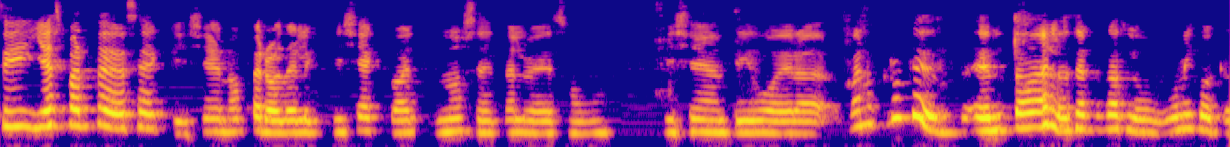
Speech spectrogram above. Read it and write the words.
Sí, y es parte de ese cliché, ¿no? Pero del cliché actual, no sé, tal vez un cliché antiguo era, bueno, creo que en todas las épocas lo único que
